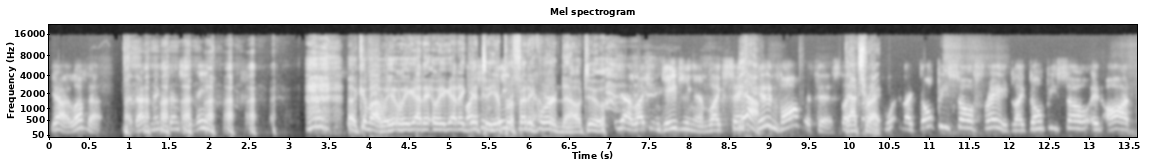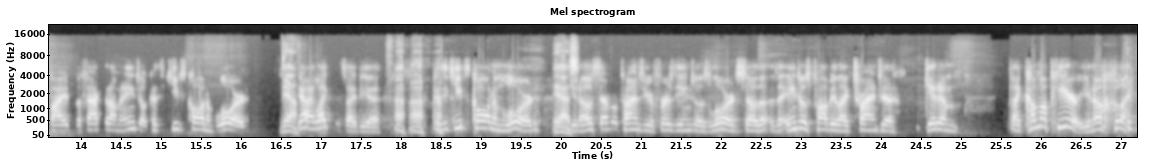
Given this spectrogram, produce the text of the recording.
Yeah, I love that. That makes sense to me. Oh, come on, we we got to we got to like get to your prophetic him. word now too. yeah, like engaging him, like saying, yeah. get involved with this. Like, That's right. Like, like, don't be so afraid. Like, don't be so in awed by the fact that I'm an angel because he keeps calling him Lord. Yeah. Yeah, I like this idea because he keeps calling him Lord. Yes. You know, several times he refers to the angel as Lord. So the the angel's probably like trying to get him, like, come up here. You know, like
